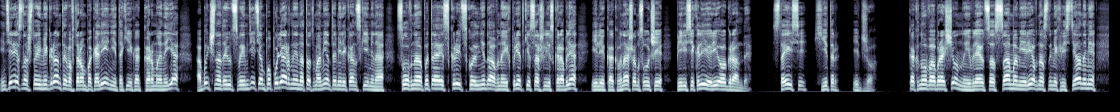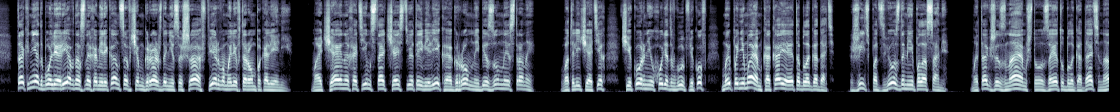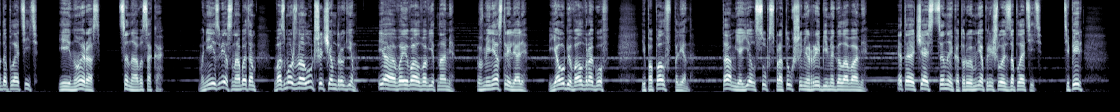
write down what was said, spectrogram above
Интересно, что иммигранты во втором поколении, такие как Кармен и я, обычно дают своим детям популярные на тот момент американские имена, словно пытаясь скрыть, сколь недавно их предки сошли с корабля или, как в нашем случае, пересекли Рио-Гранде. Стейси, Хитер и Джо. Как новообращенные являются самыми ревностными христианами, так нет более ревностных американцев, чем граждане США в первом или втором поколении. Мы отчаянно хотим стать частью этой великой, огромной, безумной страны. В отличие от тех, чьи корни уходят вглубь веков, мы понимаем, какая это благодать — жить под звездами и полосами. Мы также знаем, что за эту благодать надо платить, и иной раз цена высока. Мне известно об этом, возможно, лучше, чем другим. Я воевал во Вьетнаме. В меня стреляли. Я убивал врагов. И попал в плен. — там я ел суп с протухшими рыбьими головами. Это часть цены, которую мне пришлось заплатить. Теперь,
